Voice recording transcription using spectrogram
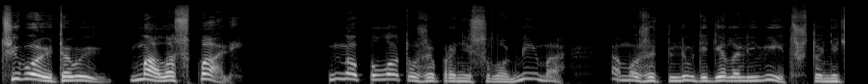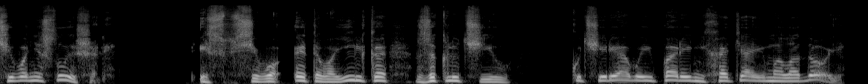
«Чего это вы мало спали?» Но плод уже пронесло мимо, а может, люди делали вид, что ничего не слышали. Из всего этого Илька заключил. Кучерявый парень, хотя и молодой,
